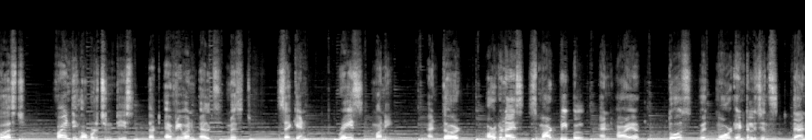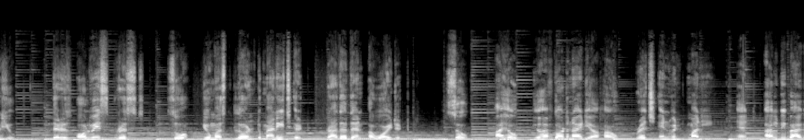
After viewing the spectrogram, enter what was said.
First, find the opportunities that everyone else missed. Second, raise money. And third, organize smart people and hire those with more intelligence than you. There is always risk, so you must learn to manage it rather than avoid it. So, I hope you have got an idea how rich invent money and I'll be back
